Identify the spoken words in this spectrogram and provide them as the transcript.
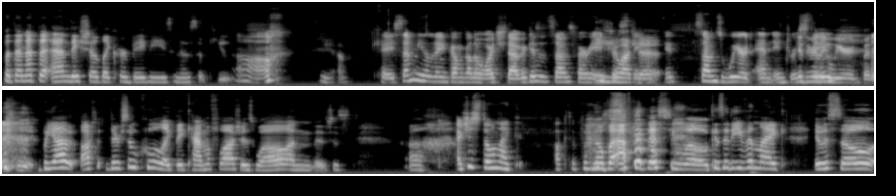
But then at the end, they showed like her babies, and it was so cute. Oh. Yeah. Okay, send me a link. I'm gonna watch that because it sounds very You should interesting. watch it. It sounds weird and interesting. It's really weird, but it's really. but yeah, they're so cool. Like they camouflage as well, and it's just. Ugh. I just don't like octopus. No, but after this, you will, because it even like it was so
